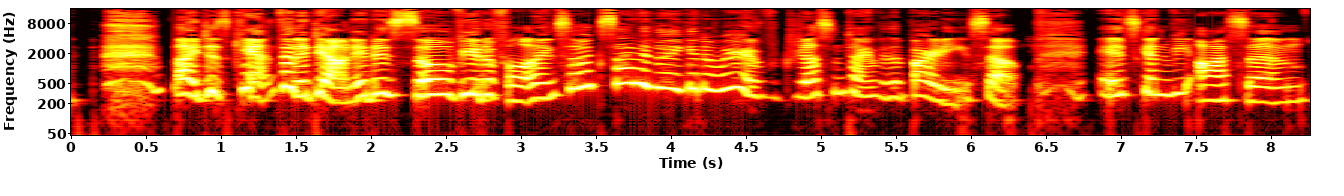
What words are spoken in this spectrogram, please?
I just can't put it down. It is so beautiful. And I'm so excited that I get to wear it just in time for the party. So it's going to be awesome.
